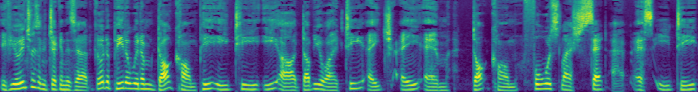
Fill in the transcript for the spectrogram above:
If you're interested in checking this out, go to peterwitham.com, P-E-T-E-R-W-I-T-H-A-M dot com forward slash setapp, S-E-T-A-P-P.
